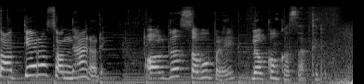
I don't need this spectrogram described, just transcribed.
ସତ୍ୟର ସନ୍ଧାନରେ ଅର୍ଗସ୍ ସବୁବେଳେ ଲୋକଙ୍କ ସାଥିରେ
